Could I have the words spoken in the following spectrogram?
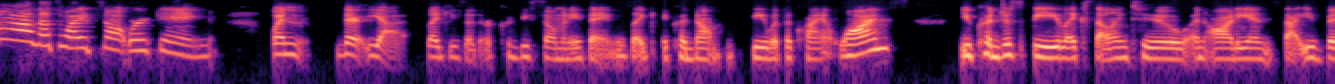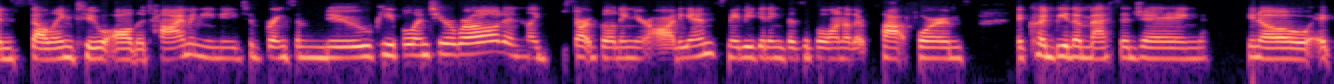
Ah, that's why it's not working. When there, yeah, like you said, there could be so many things. Like it could not be what the client wants you could just be like selling to an audience that you've been selling to all the time and you need to bring some new people into your world and like start building your audience maybe getting visible on other platforms it could be the messaging you know it,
